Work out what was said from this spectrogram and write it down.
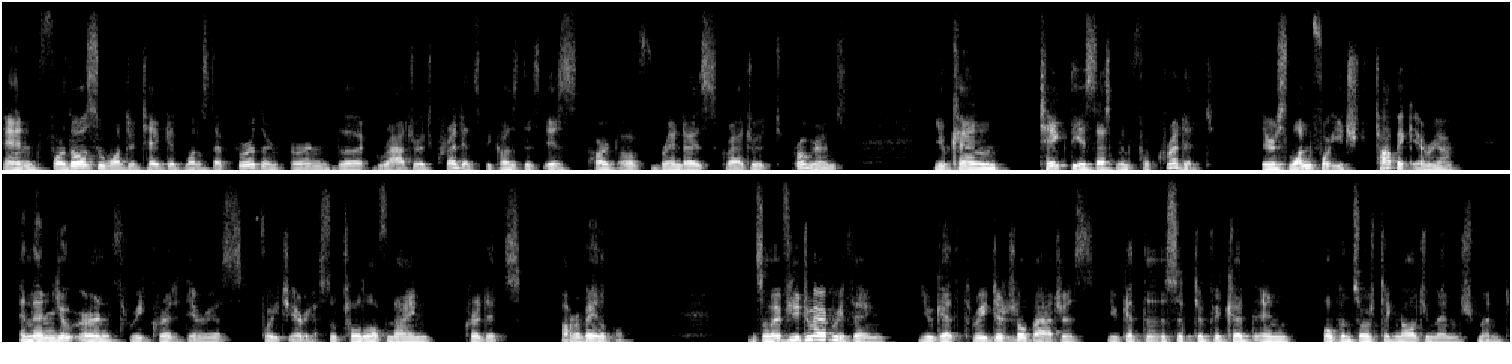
And for those who want to take it one step further and earn the graduate credits, because this is part of Brandeis graduate programs, you can take the assessment for credit. There's one for each topic area, and then you earn three credit areas for each area. So total of nine credits are available. And so if you do everything, you get three digital badges, you get the certificate in open source technology management,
